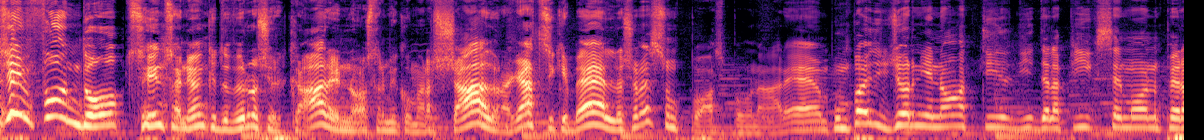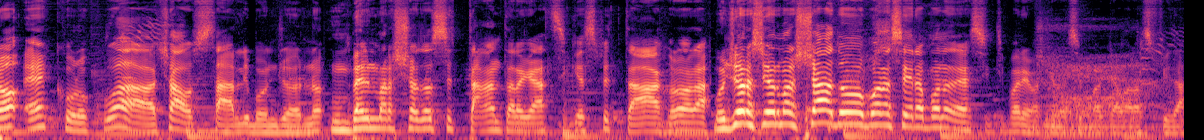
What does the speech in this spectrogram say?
già in fondo! Senza neanche doverlo cercare, il nostro amico Marsciado, ragazzi, che bello! Ci ha messo un po' a spawnare, eh. Un paio di giorni e notti di, della Pixelmon, però eccolo qua. Ciao Starly, buongiorno. Un bel Marsciado a 70, ragazzi, che spettacolo. Allora, buongiorno signor Marsciado, buonasera, buonasera. Eh sì, ti pareva che non si buggava la sfida.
